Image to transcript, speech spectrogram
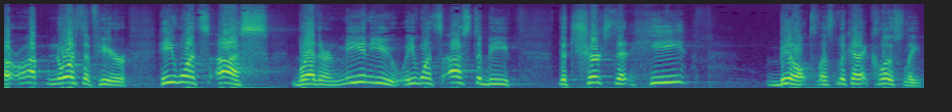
or up north of here. He wants us, brethren, me and you, He wants us to be the church that He built. Let's look at it closely.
